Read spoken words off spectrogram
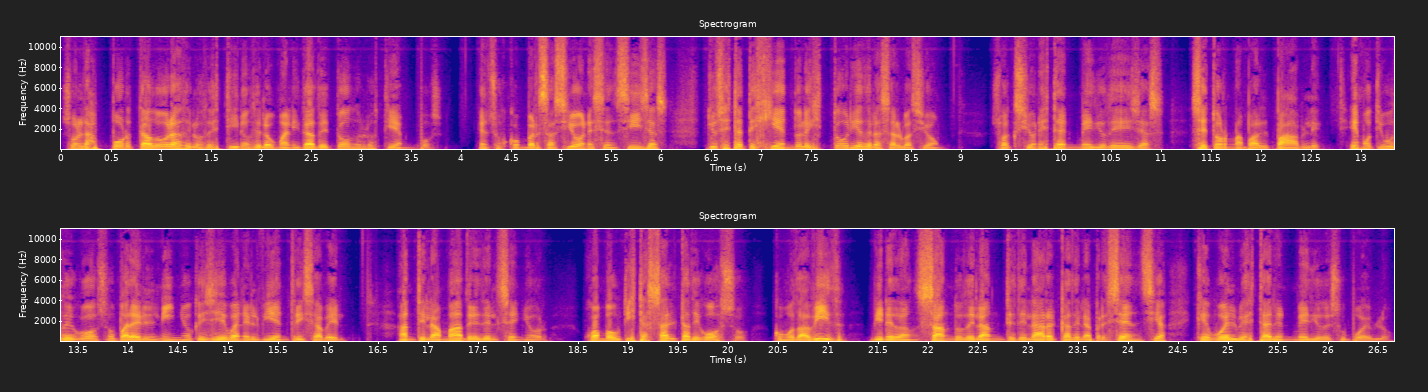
son las portadoras de los destinos de la humanidad de todos los tiempos. En sus conversaciones sencillas, Dios está tejiendo la historia de la salvación. Su acción está en medio de ellas, se torna palpable, es motivo de gozo para el niño que lleva en el vientre Isabel. Ante la madre del Señor, Juan Bautista salta de gozo, como David viene danzando delante del arca de la presencia que vuelve a estar en medio de su pueblo.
